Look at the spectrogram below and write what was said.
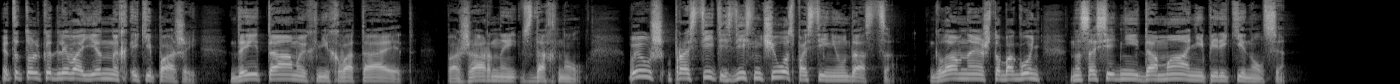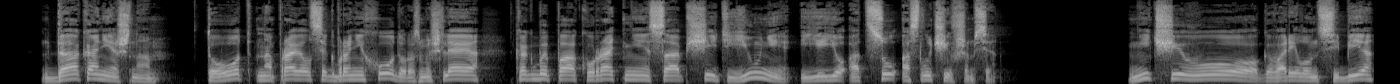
Это только для военных экипажей. Да и там их не хватает. Пожарный вздохнул. Вы уж простите, здесь ничего спасти не удастся. Главное, чтобы огонь на соседние дома не перекинулся. Да, конечно. Тот направился к бронеходу, размышляя, как бы поаккуратнее сообщить Юне и ее отцу о случившемся. «Ничего», — говорил он себе,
